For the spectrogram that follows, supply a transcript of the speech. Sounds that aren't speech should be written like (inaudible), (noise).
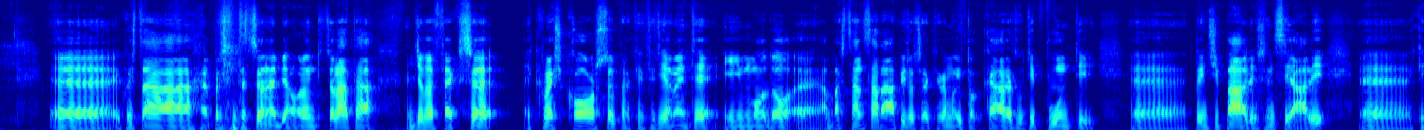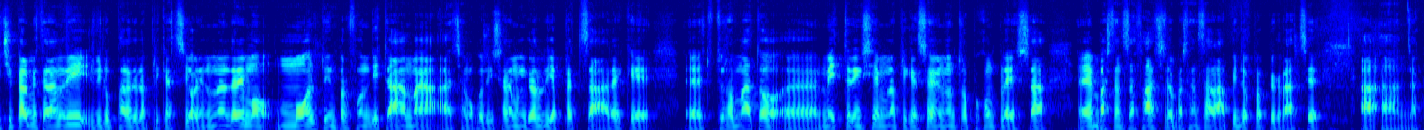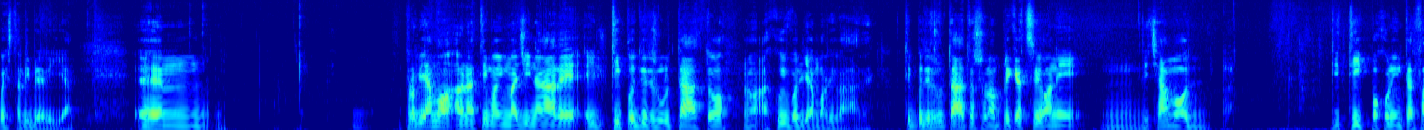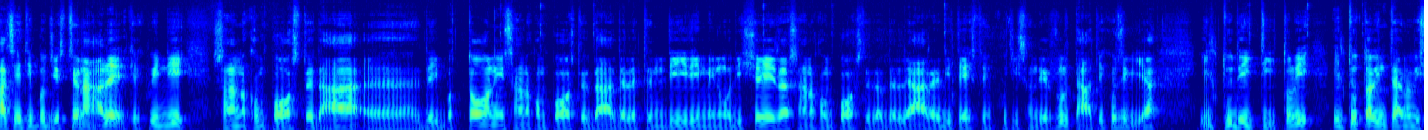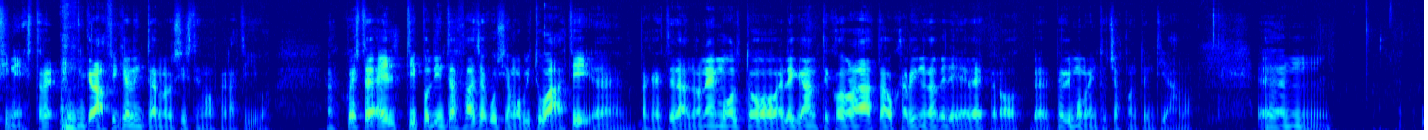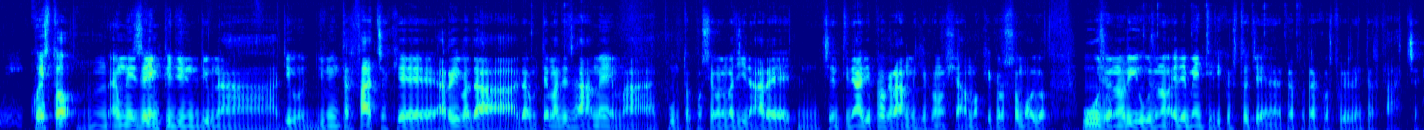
Eh, questa (laughs) presentazione l'abbiamo intitolata JavaFX crash course perché effettivamente in modo eh, abbastanza rapido cercheremo di toccare tutti i punti eh, principali, essenziali, eh, che ci permetteranno di sviluppare delle applicazioni. Non andremo molto in profondità, ma diciamo così, saremo in grado di apprezzare che eh, tutto sommato eh, mettere insieme un'applicazione non troppo complessa è abbastanza facile, abbastanza rapido, proprio grazie a, a, a questa libreria. Ehm, proviamo un attimo a immaginare il tipo di risultato no, a cui vogliamo arrivare. Il tipo di risultato sono applicazioni, mh, diciamo, di tipo, con interfacce di tipo gestionale che quindi saranno composte da eh, dei bottoni, saranno composte da delle tendine in menu discesa, saranno composte da delle aree di testo in cui ci sono dei risultati e così via, il tu dei titoli, il tutto all'interno di finestre (clears throat) grafiche all'interno del sistema operativo. Eh, questo è il tipo di interfaccia a cui siamo abituati, eh, perché non è molto elegante, colorata o carina da vedere, però beh, per il momento ci accontentiamo. Um, questo mm, è un esempio di, un'interfaccia un che arriva da, da un tema d'esame, ma appunto possiamo immaginare centinaia di programmi che conosciamo che grosso modo usano riusano elementi di questo genere per poter costruire interfacce.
